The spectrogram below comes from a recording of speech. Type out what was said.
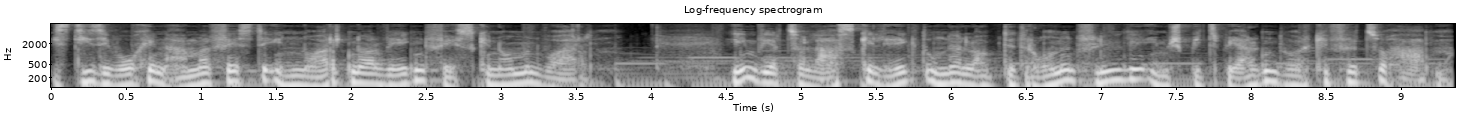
ist diese Woche in Hammerfeste in Nordnorwegen festgenommen worden. Ihm wird zur Last gelegt, unerlaubte Drohnenflüge im Spitzbergen durchgeführt zu haben.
